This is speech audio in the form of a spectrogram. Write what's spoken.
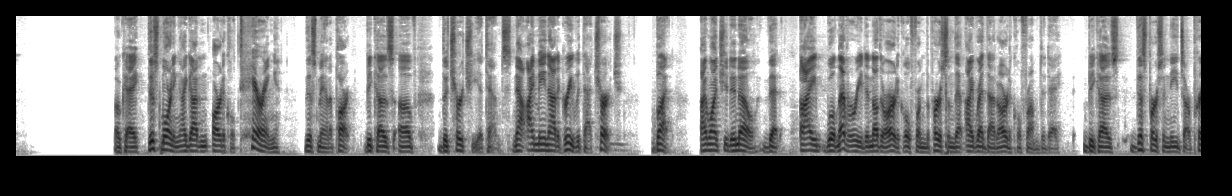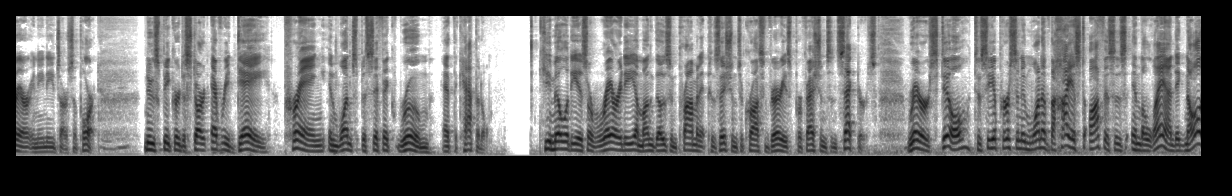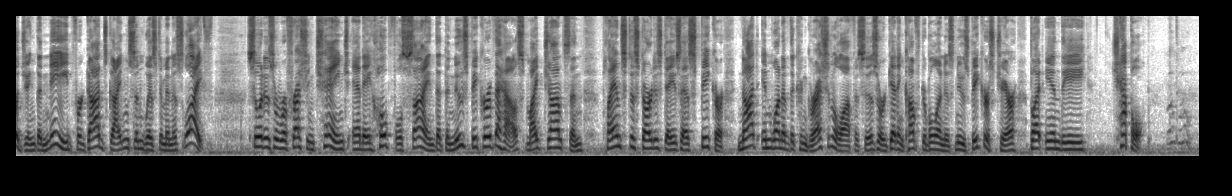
Okay, this morning I got an article tearing this man apart because of the church he attends. Now, I may not agree with that church, but I want you to know that I will never read another article from the person that I read that article from today because this person needs our prayer and he needs our support. New speaker to start every day praying in one specific room at the Capitol. Humility is a rarity among those in prominent positions across various professions and sectors. Rarer still to see a person in one of the highest offices in the land acknowledging the need for God's guidance and wisdom in his life. So it is a refreshing change and a hopeful sign that the new Speaker of the House, Mike Johnson, plans to start his days as Speaker, not in one of the congressional offices or getting comfortable in his new Speaker's chair, but in the chapel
